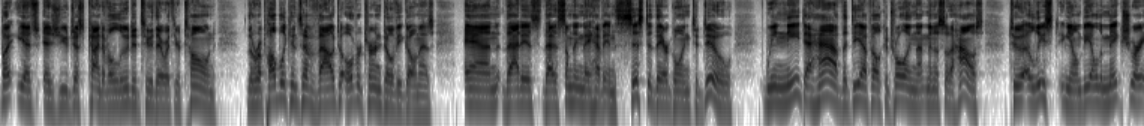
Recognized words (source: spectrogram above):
But as, as you just kind of alluded to there with your tone, the Republicans have vowed to overturn Doe v. Gomez, and that is that is something they have insisted they are going to do we need to have the DFL controlling that Minnesota House to at least you know be able to make sure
